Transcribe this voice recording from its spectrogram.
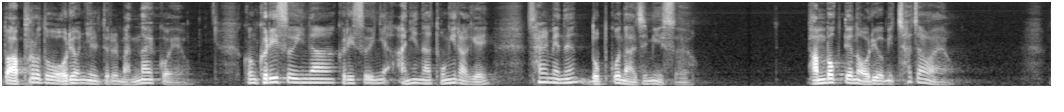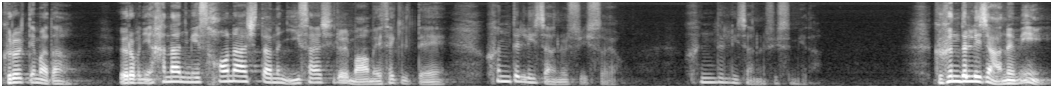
또 앞으로도 어려운 일들을 만날 거예요. 그건 그리스도이나 그리스도인이 아니나 동일하게 삶에는 높고 낮음이 있어요. 반복되는 어려움이 찾아와요. 그럴 때마다 여러분이 하나님이 선하시다는 이 사실을 마음에 새길 때 흔들리지 않을 수 있어요. 흔들리지 않을 수 있습니다. 그 흔들리지 않음이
